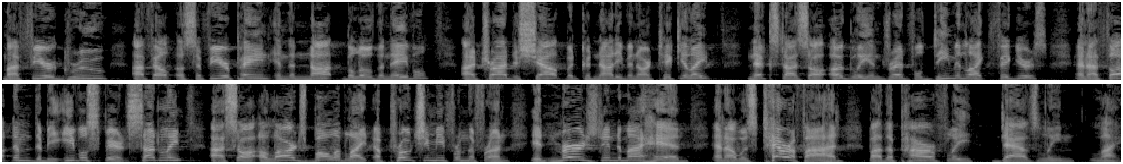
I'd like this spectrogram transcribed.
My fear grew. I felt a severe pain in the knot below the navel. I tried to shout, but could not even articulate. Next, I saw ugly and dreadful demon like figures, and I thought them to be evil spirits. Suddenly, I saw a large ball of light approaching me from the front. It merged into my head, and I was terrified by the powerfully dazzling light.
